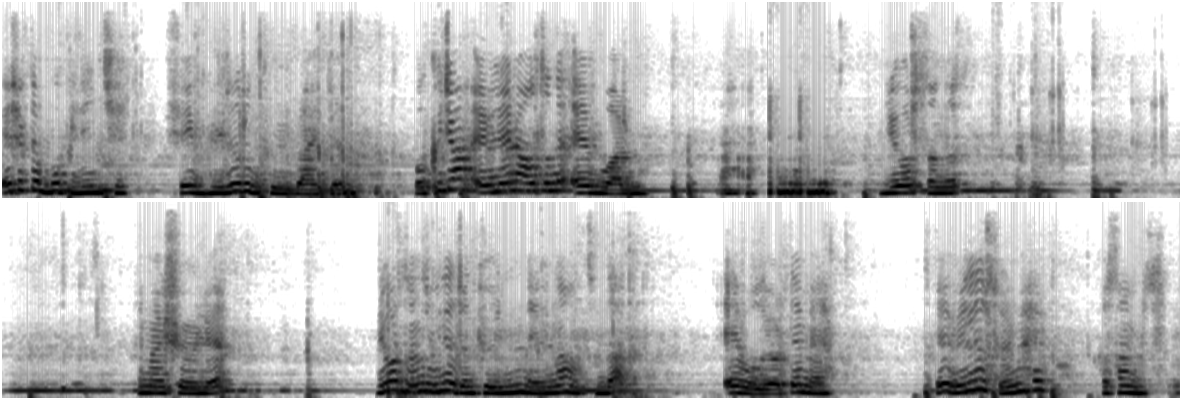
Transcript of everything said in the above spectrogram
Gerçekten bu bilinci şey bilirim köyü bence. Bakacağım evlerin altında ev var mı? Diyorsanız hemen şöyle diyorsanız biliyorum köylünün evinin altında ev oluyor değil mi? Ve biliyorsun hep Hasan bir şey.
